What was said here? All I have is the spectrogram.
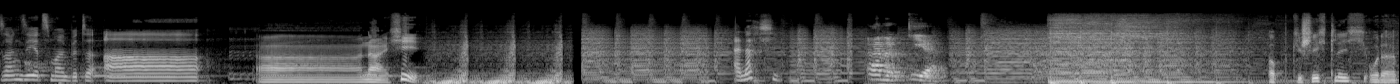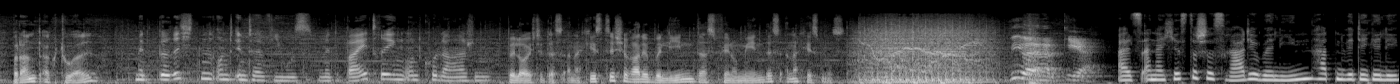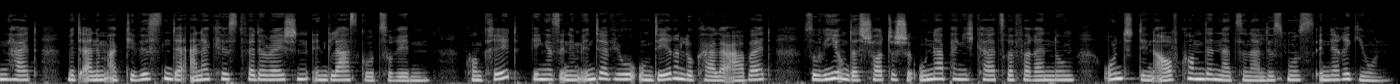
Sagen Sie jetzt mal bitte A. Anarchie. Anarchie. Anarchia. Ob geschichtlich oder brandaktuell, Mit Berichten und Interviews, mit Beiträgen und Collagen. beleuchtet das anarchistische Radio Berlin das Phänomen des Anarchismus. Viva la anarquía. Als anarchistisches Radio Berlin hatten wir die Gelegenheit, mit einem Aktivisten der Anarchist Federation in Glasgow zu reden. Konkret ging es in dem Interview um deren lokale Arbeit sowie um das schottische Unabhängigkeitsreferendum und den aufkommenden Nationalismus in der Region.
